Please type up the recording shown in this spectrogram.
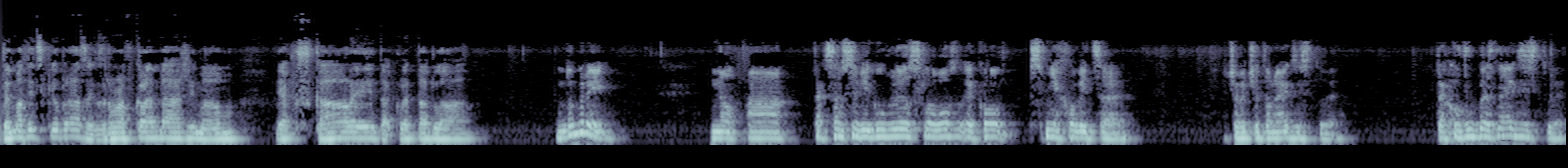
Tematický obrázek, zrovna v kalendáři mám jak skály, tak letadla. No, Dobrý. No a tak jsem si vygooglil slovo jako směchovice. Člověče, to neexistuje. To jako No. vůbec neexistuje.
